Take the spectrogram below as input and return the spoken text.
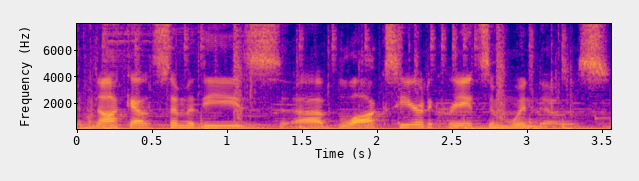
and knock out some of these uh, blocks here to create some windows.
